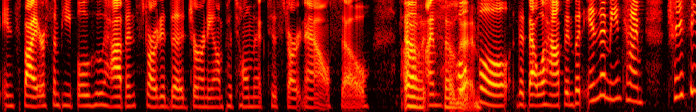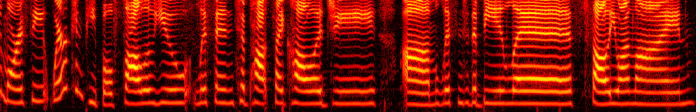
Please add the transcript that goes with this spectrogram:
inspire some people who haven't started the journey on Potomac to start now. So Oh, um, it's I'm so good. hopeful that that will happen. But in the meantime, Tracie Morrissey, where can people follow you, listen to Pot Psychology, um, listen to the B List, follow you online?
